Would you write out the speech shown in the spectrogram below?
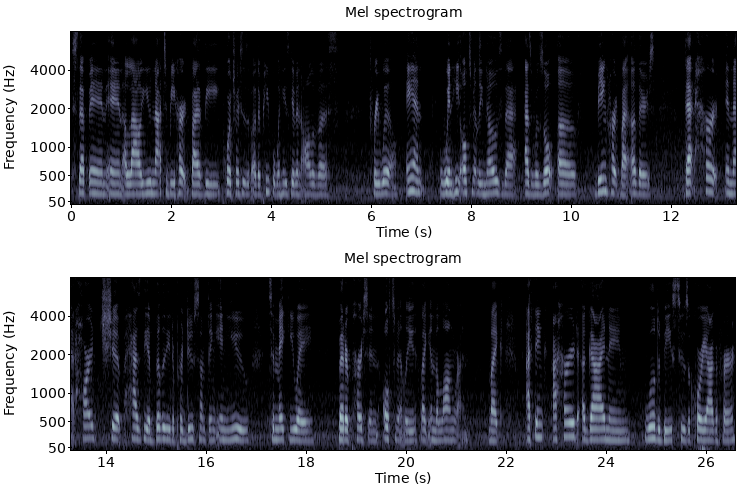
step in and allow you not to be hurt by the poor choices of other people when He's given all of us free will. And when He ultimately knows that as a result of being hurt by others, that hurt and that hardship has the ability to produce something in you to make you a better person ultimately, like in the long run. Like, I think I heard a guy named Willdabeast, who's a choreographer.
